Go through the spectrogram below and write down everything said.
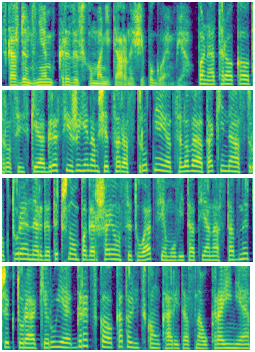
Z każdym dniem kryzys humanitarny się pogłębia. Ponad rok od rosyjskiej agresji żyje nam się coraz trudniej, a celowe ataki na strukturę energetyczną pogarszają sytuację, mówi Tatiana Stawnyczy, która kieruje grecko-katolicką Caritas na Ukrainie.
